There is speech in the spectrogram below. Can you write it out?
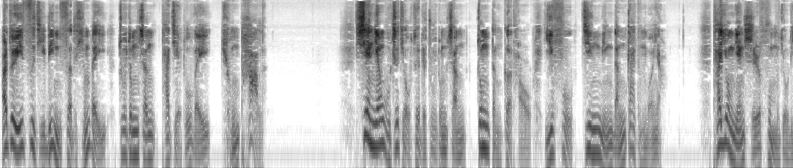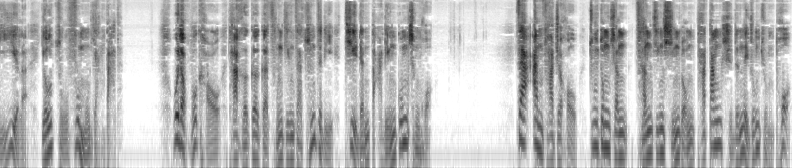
而对于自己吝啬的行为，朱东升他解读为穷怕了。现年五十九岁的朱东升，中等个头，一副精明能干的模样。他幼年时父母就离异了，由祖父母养大的。为了糊口，他和哥哥曾经在村子里替人打零工生活。在案发之后，朱东升曾经形容他当时的那种窘迫，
